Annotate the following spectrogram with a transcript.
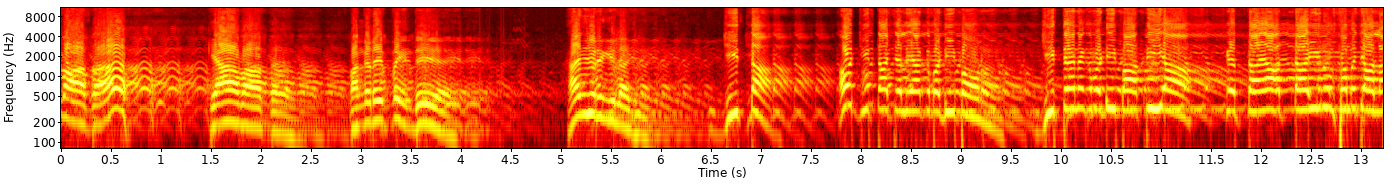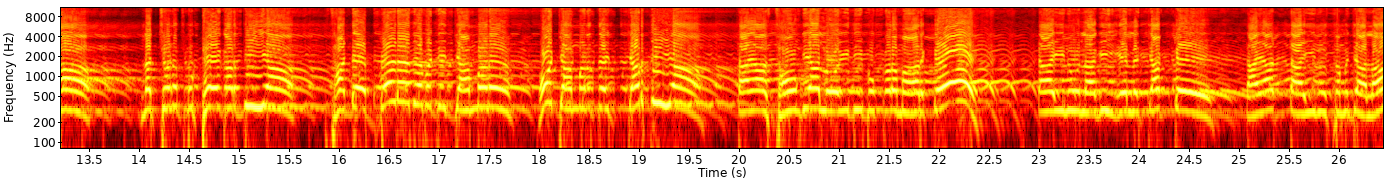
ਬਾਤ ਹੈ ਕੀ ਬਾਤ ਹੈ ਭੰਗੜੇ ਪੈਂਦੇ ਐ ਹਾਂਜੀ ਰੰਗੀਲਾ ਜੀ। ਜੀਤਾ। ਉਹ ਜੀਤਾ ਚੱਲਿਆ ਕਬੱਡੀ ਪਾਉਣ। ਜੀਤੇ ਨੇ ਕਬੱਡੀ ਪਾਤੀ ਆ ਕਿ ਤਾਇਆ ਤਾਈ ਨੂੰ ਸਮਝਾ ਲਾ। ਲੱਛਣ ਪੁੱਠੇ ਕਰਦੀ ਆ। ਸਾਡੇ ਵਿਹੜੇ ਦੇ ਵਿੱਚ ਜਾਮਣ, ਉਹ ਜਾਮਣ ਤੇ ਚੜਦੀ ਆ। ਤਾਇਆ ਸੌਂ ਗਿਆ ਲੋਈ ਦੀ ਬੁੱਕੜ ਮਾਰ ਕੇ। ਟਾਈ ਨੂੰ ਲੱਗੀ ਇਲ ਚੱਕ ਕੇ। ਤਾਇਆ, ਤਾਈ ਨੂੰ ਸਮਝਾ ਲਾ,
